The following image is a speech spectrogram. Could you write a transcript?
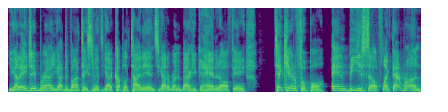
you got AJ Brown, you got DeVonta Smith, you got a couple of tight ends, you got a running back you can hand it off in. Take care of the football and be yourself. Like that run,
